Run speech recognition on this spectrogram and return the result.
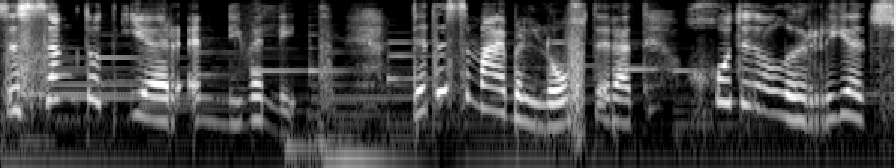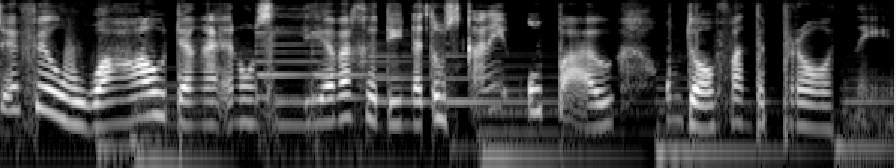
So sing tot eer 'n nuwe lied. Dit is my belofte dat God het al reeds soveel wow dinge in ons lewe gedoen dat ons kan nie ophou om daarvan te praat nie.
